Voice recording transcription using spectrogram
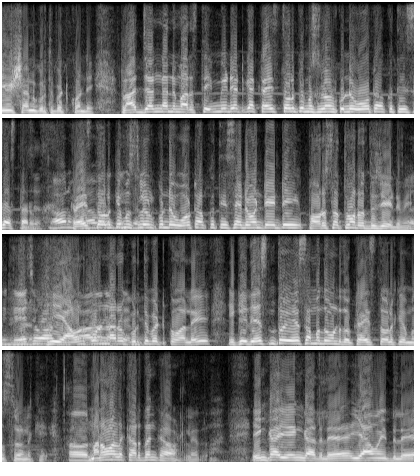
ఈ విషయాన్ని గుర్తుపెట్టుకోండి. రాజ్యాంగాన్ని మారిస్తే ఇమ్మీడియట్గా క్రైస్తవులకి ముస్లింలకు ఉండే ఓటు హక్కు తీసేస్తారు. క్రైస్తవులకి ముస్లింలకు ఉండే ఓటు హక్కు తీసేయడం అంటే ఏంటి? పౌరసత్వం రద్దు చేయడమే. ఏమనుకుంటున్నారు గుర్తుపెట్టుకోవాలి. ఇక ఈ దేశంతో ఏ సంబంధం ఉండదు క్రైస్తవులకి ముస్లింలకి. మన వాళ్ళకి అర్థం కావట్లేదు. ఇంకా ఏం కాదులే ఏమైద్దిలే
